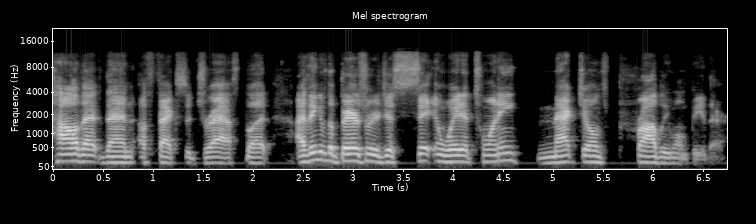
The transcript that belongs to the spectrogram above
how that then affects the draft. But I think if the Bears were to just sit and wait at 20, Mac Jones probably won't be there.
